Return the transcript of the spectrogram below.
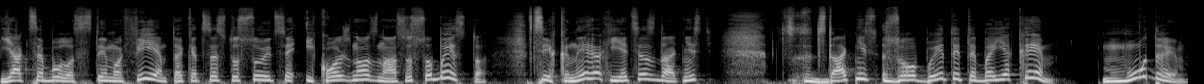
Як це було з Тимофієм, так і це стосується і кожного з нас особисто. В цих книгах є ця здатність, здатність зробити тебе яким? Мудрим.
